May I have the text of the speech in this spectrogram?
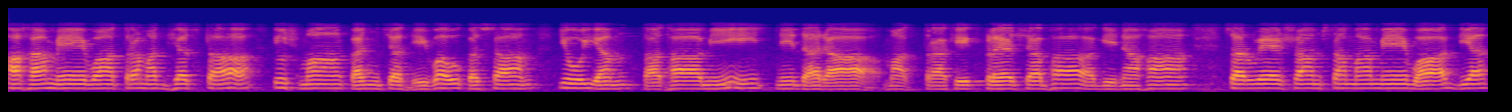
अहमेवात्र मध्यस्था युष्माकञ्च दिवौकसां यूयं तथामी निधरामत्र हि क्लेशभागिनः। सर्वेषां सममेवाद्य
